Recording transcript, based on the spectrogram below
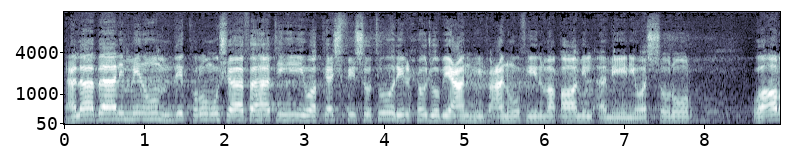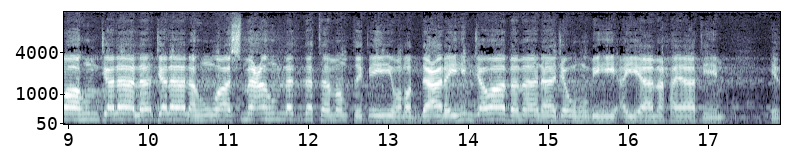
على بال منهم ذكر مشافهته وكشف ستور الحجب عنه, عنه في المقام الأمين والسرور. وأراهم جلال جلاله وأسمعهم لذة منطقه ورد عليهم جواب ما ناجوه به أيام حياتهم. إذ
